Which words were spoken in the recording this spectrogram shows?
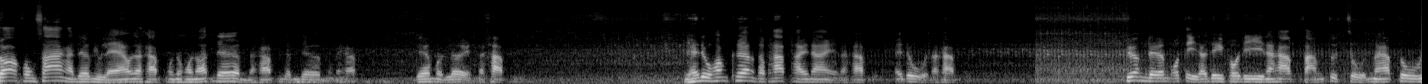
ก็โครงสร้างอะเดิมอยู่แล้วนะครับหัวน็อตเดิมนะครับ เดิมๆนะครับ เดิมหมดเลยนะครับ เดี๋ยวให้ดูห้องเครื่องสภาพภายในนะครับ ให้ดูนะครับ เครื่องเดิมปกติแล้วดีโฟดีนะครับ3.0นย์นะครับตัว V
